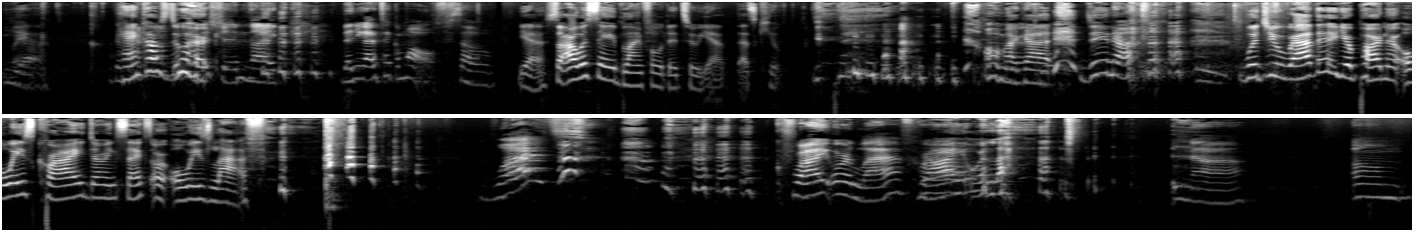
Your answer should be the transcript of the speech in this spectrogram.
yeah, Depending handcuffs do hurt. Like, then you gotta take them off. So. Yeah, so I would say blindfolded too. Yeah, that's cute. oh my god. Dina. would you rather your partner always cry during sex or always laugh? What? Cry or laugh? cry bro? or laugh? Nah. Um.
